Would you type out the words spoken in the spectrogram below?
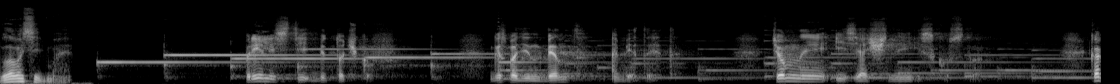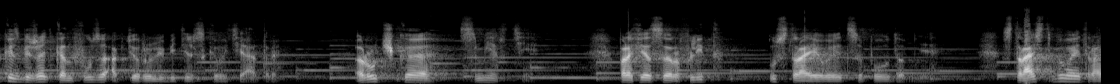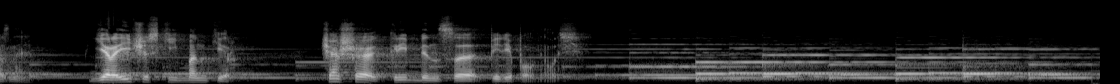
Глава седьмая. Прелести биточков. Господин Бент обедает. Темные изящные искусства. Как избежать конфуза актеру любительского театра? Ручка смерти. Профессор Флит устраивается поудобнее. Страсть бывает разная. Героический банкир. Чаша Криббенса переполнилась.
